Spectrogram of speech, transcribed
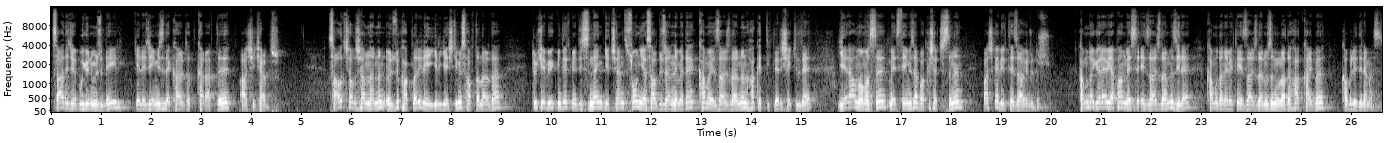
sadece bugünümüzü değil, geleceğimizi de kararttığı aşikardır. Sağlık çalışanlarının özlük hakları ile ilgili geçtiğimiz haftalarda Türkiye Büyük Millet Meclisi'nden geçen son yasal düzenlemede kamu eczacılarının hak ettikleri şekilde yer almaması mesleğimize bakış açısının başka bir tezahürüdür. Kamuda görev yapan eczacılarımız ile kamudan emekli eczacılarımızın uğradığı hak kaybı kabul edilemez.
